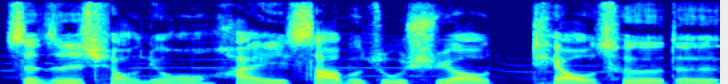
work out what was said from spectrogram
甚至小牛还刹不住需要跳车的。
